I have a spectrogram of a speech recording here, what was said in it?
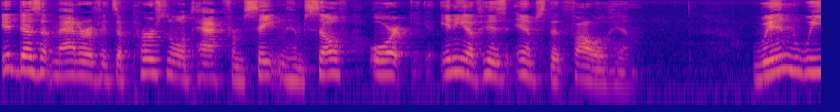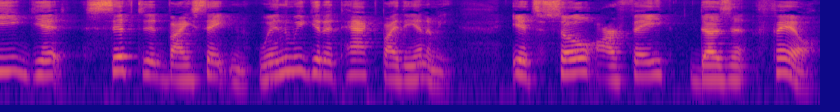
It doesn't matter if it's a personal attack from Satan himself or any of his imps that follow him. When we get sifted by Satan, when we get attacked by the enemy, it's so our faith doesn't fail.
